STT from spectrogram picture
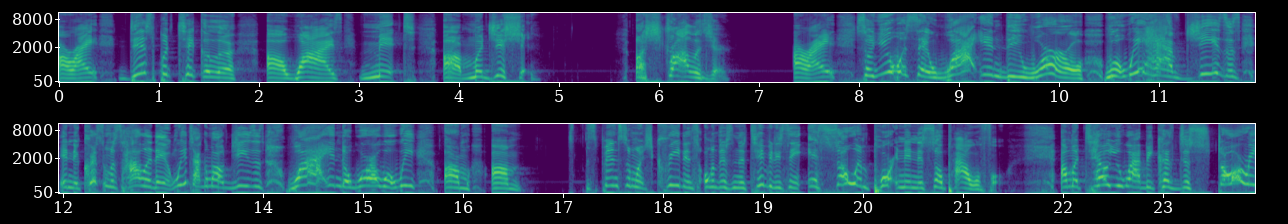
All right, this particular uh, wise meant uh, magician, astrologer. All right. So you would say, why in the world would we have Jesus in the Christmas holiday? And we talk about Jesus. Why in the world would we um um spend so much credence on this nativity scene. It's so important and it's so powerful. I'm going to tell you why because the story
